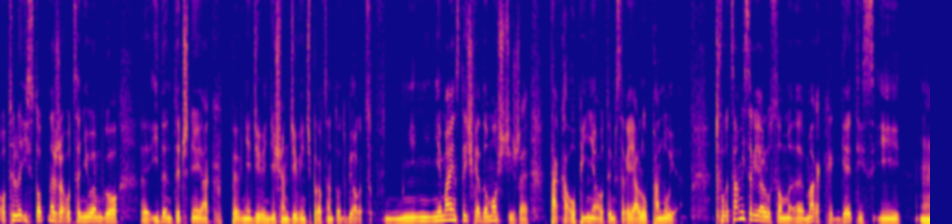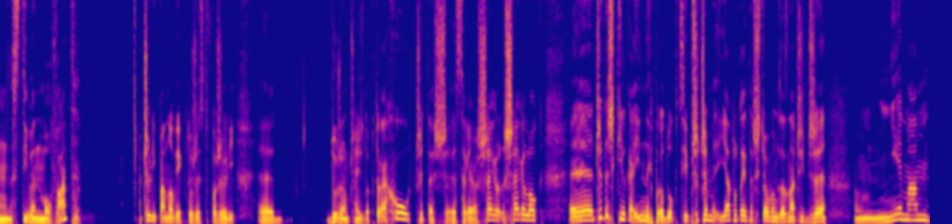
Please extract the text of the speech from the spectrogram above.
o tyle istotne, że oceniłem go e, identycznie jak pewnie 99% odbiorców. Nie, nie mając tej świadomości, że taka opinia o tym serialu panuje. Twórcami serialu są Mark Gettis i mm, Steven Moffat czyli panowie, którzy stworzyli e, dużą część Doktora Who, czy też e, serial Sherlock, e, czy też kilka innych produkcji. Przy czym ja tutaj też chciałbym zaznaczyć, że mm, nie mam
